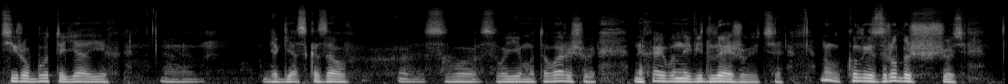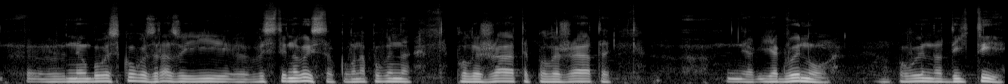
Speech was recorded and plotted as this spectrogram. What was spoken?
Ці роботи я їх, е, як я сказав своєму товаришеві, нехай вони відлежуються. Ну, коли зробиш щось, е, не обов'язково зразу її е, вести на виставку. Вона повинна полежати, полежати, як, як вино, повинна дійти.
